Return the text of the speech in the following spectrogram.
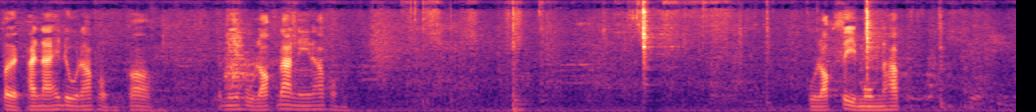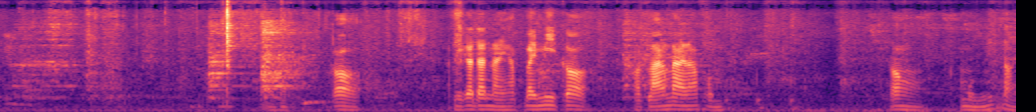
เปิดภายในให้ดูนะครับผมก็จะมีหูล็อกด้านนี้นะครับผม หูล็อกสี่มุมนะครับ ก็ อันนี้ก็ด้านในครับ ใบมีดก็ถอดล้างได้นะครับผม ต้องหมุนนิดหน่อย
